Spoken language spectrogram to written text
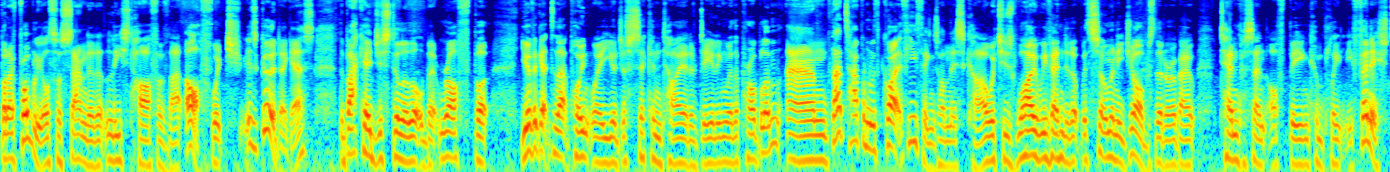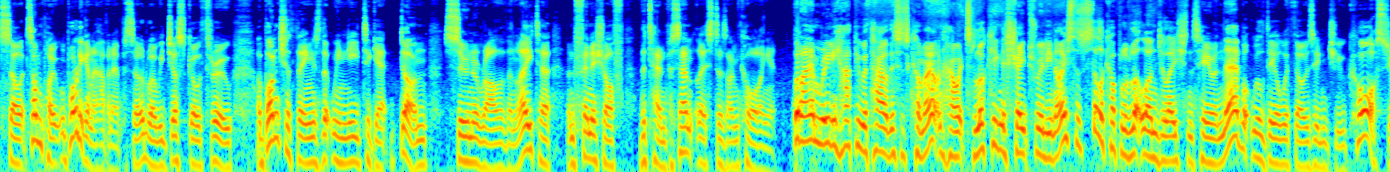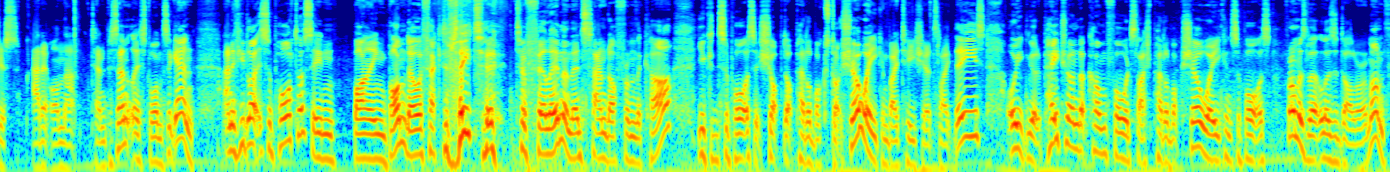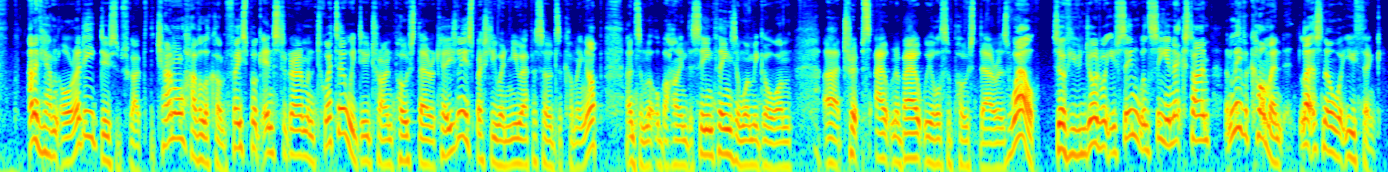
but I've probably also sanded at least half of that off, which is good, I guess. The back edge is still a little bit rough, but you ever get to that point where you're just sick and tired of dealing with a problem? And that's happened with quite a few things on this car, which is why we've ended up with so many jobs that are about 10% off being completely finished. So at some point, we're probably going to have an episode where we just go through a bunch of things that we need to get done sooner rather than later and finish off the 10% list, as I'm calling it. But I am really happy with how this has come out and how it's looking. The shape's really nice. There's still a couple of little undulations here and there, but we'll deal with those in due course. Just add it on that 10% list once again. And if you'd like to support us in buying Bondo effectively to, to fill in and then sand off from the car, you can support us at shop.pedalbox.show where you can buy t-shirts like these, or you can go to patreon.com forward slash pedalboxshow where you can support us from as little as a dollar a month. And if you haven't already, do subscribe to the channel, have a look on Facebook, Instagram and Twitter. We do try and post there occasionally, especially when new episodes are coming up and some little behind the scene things. And when we go on uh, trips out and about, we also post there as well. So if you've enjoyed what you've seen, we'll see you next time and leave a comment. Let us know what you think.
